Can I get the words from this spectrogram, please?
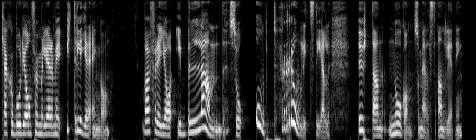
kanske borde jag omformulera mig ytterligare en gång. Varför är jag ibland så otroligt stel utan någon som helst anledning?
